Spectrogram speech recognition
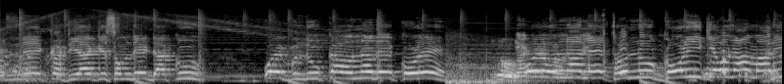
ਇੰਨੇ ਘਟੀਆ ਕਿਸਮ ਦੇ ਡਾਕੂ। ਓਏ ਬੰਦੂਕਾਂ ਉਹਨਾਂ ਦੇ ਕੋਲੇ। ਓਏ ਉਹਨਾਂ ਨੇ ਤੁਹਾਨੂੰ ਗੋਲੀ ਕਿਉਂ ਨਾ ਮਾਰੀ?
